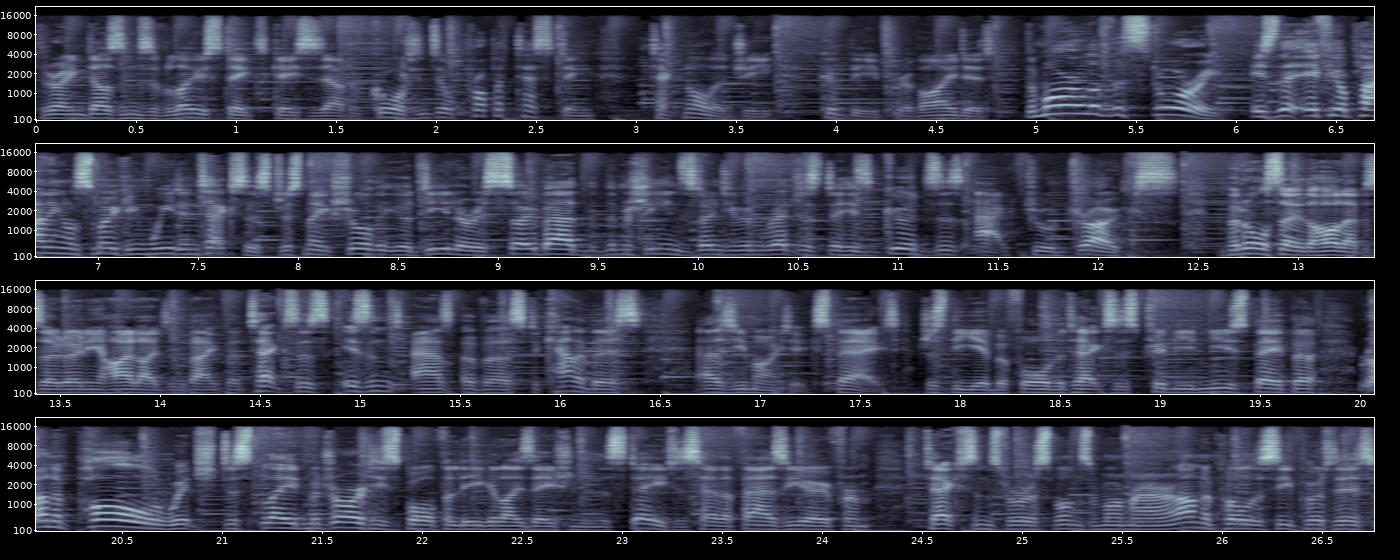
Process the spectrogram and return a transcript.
throwing dozens of low stakes cases out of court until proper testing technology could be provided. The moral of the story is that if you're planning on smoking weed in Texas, just make sure that your dealer is so bad that the machines don't even register his goods as actual drugs. But also, the whole episode only highlighted the fact that Texas isn't as averse to cannabis as you might expect. Just the year before, the Texas Tribune newspaper run a poll which displayed majority support for legalization in the state. As Heather Fazio from Texans for Responsible Marijuana Policy put it,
